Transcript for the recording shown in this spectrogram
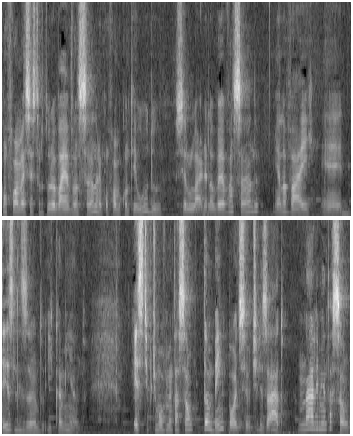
conforme essa estrutura vai avançando, né, conforme o conteúdo celular dela vai avançando, ela vai é, deslizando e caminhando. Esse tipo de movimentação também pode ser utilizado na alimentação.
